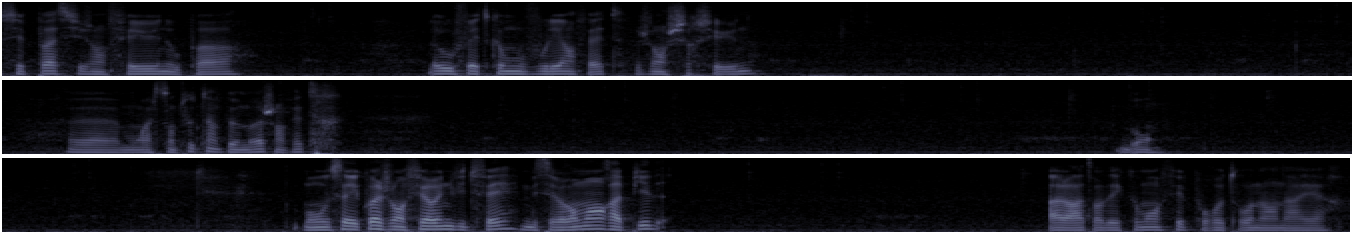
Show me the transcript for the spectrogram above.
sais pas si j'en fais une ou pas. Là, vous faites comme vous voulez en fait. Je vais en chercher une. Euh, bon, elles sont toutes un peu moches en fait. Bon. Bon, vous savez quoi, je vais en faire une vite fait, mais c'est vraiment rapide. Alors attendez, comment on fait pour retourner en arrière?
